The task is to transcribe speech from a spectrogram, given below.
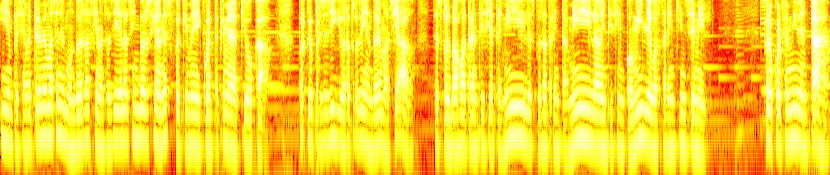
y empecé a meterme más en el mundo de las finanzas y de las inversiones, fue que me di cuenta que me había equivocado, porque el precio siguió retrocediendo demasiado. Después bajó a 37 mil, después a 30 mil, a 25 mil, llegó a estar en 15 mil. Pero ¿cuál fue mi ventaja?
